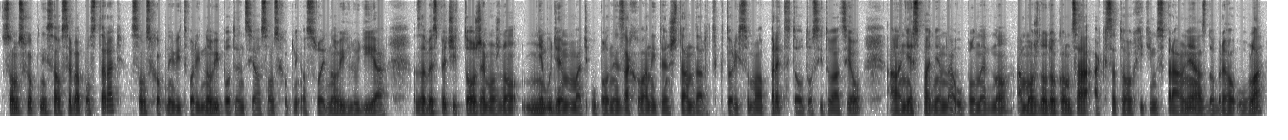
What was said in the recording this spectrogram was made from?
som schopný sa o seba postarať, som schopný vytvoriť nový potenciál, som schopný osloviť nových ľudí a zabezpečiť to, že možno nebudem mať úplne zachovaný ten štandard, ktorý som mal pred touto situáciou, ale nespadnem na úplné dno a možno dokonca, ak sa toho chytím správne a z dobrého uhla,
